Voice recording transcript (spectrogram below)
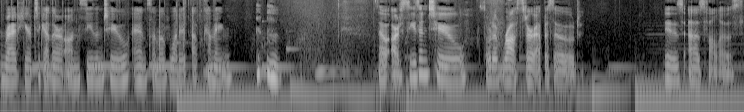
read here together on season two and some of what is upcoming. so, our season two sort of roster episode is as follows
